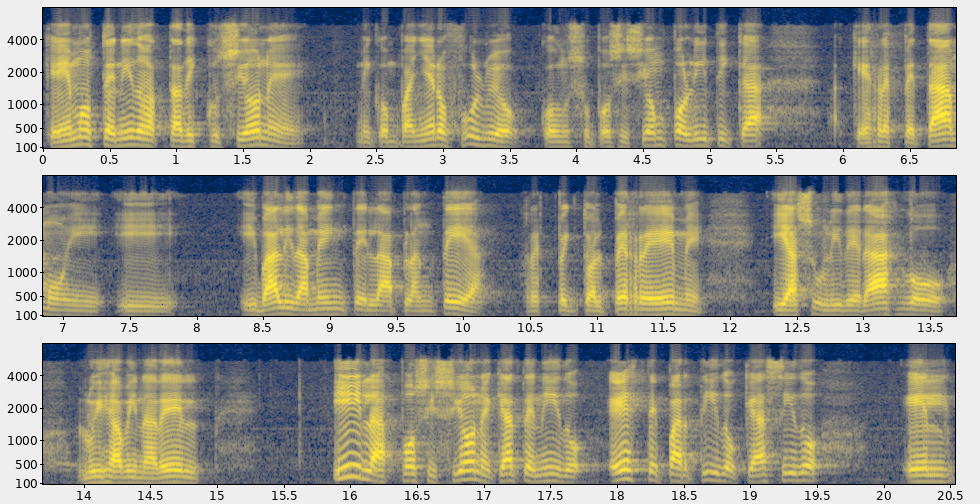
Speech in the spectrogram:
que hemos tenido hasta discusiones, mi compañero Fulvio, con su posición política, que respetamos y, válidamente la plantea respecto al PRM y a su liderazgo Luis Abinadel, y las posiciones que ha tenido este partido que ha sido el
